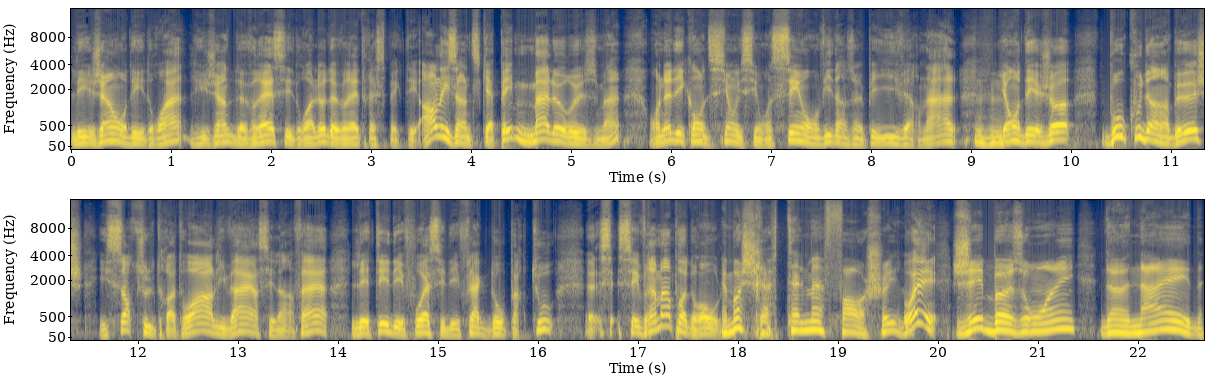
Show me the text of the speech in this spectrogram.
les gens ont des droits, les gens devraient, ces droits-là devraient être respectés. Or, les handicapés, malheureusement, on a des conditions ici. On sait, on vit dans un pays hivernal. Mhm. Ils ont déjà beaucoup d'embûches. Ils sortent sur le trottoir. L'hiver, c'est l'enfer. L'été, des fois, c'est des flaques d'eau partout. Euh, c'est vraiment pas drôle. Mais moi, je serais tellement fâché. Oui. J'ai besoin d'un aide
